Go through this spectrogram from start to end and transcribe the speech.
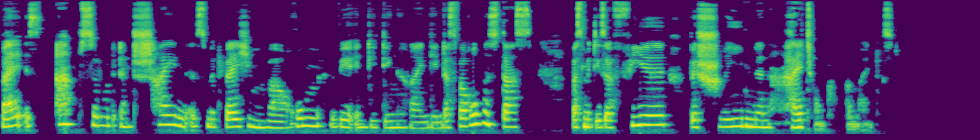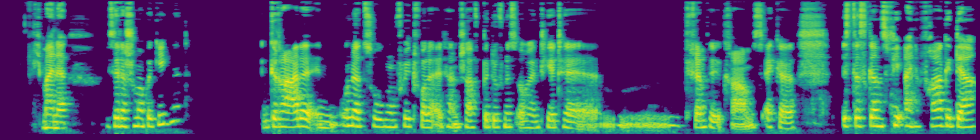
weil es absolut entscheidend ist, mit welchem Warum wir in die Dinge reingehen. Das Warum ist das, was mit dieser viel beschriebenen Haltung gemeint ist. Ich meine, ist dir das schon mal begegnet? Gerade in unerzogen, friedvoller Elternschaft, bedürfnisorientierte ähm, Krempelkrams, Ecke, ist das ganz viel eine Frage der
